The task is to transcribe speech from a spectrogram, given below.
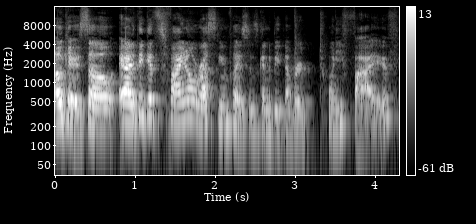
okay, so I think its final resting place is going to be number 25,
